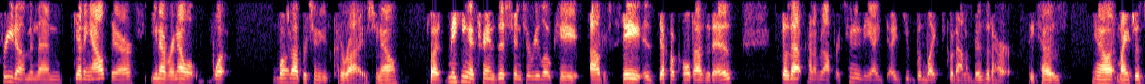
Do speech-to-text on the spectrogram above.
freedom and then getting out there, you never know what what opportunities could arise, you know. But making a transition to relocate out of state is difficult as it is. So that kind of an opportunity, I, I would like to go down and visit her because, you know, it might just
